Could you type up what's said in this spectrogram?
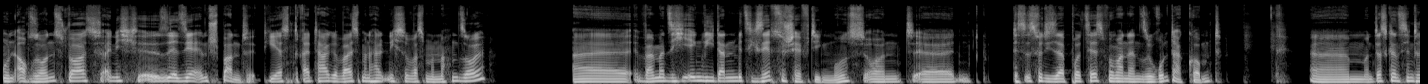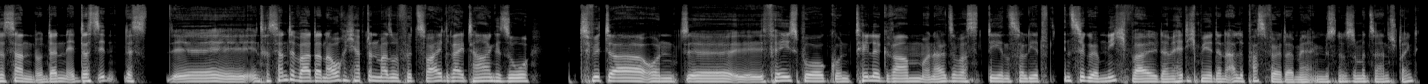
Und auch sonst war es eigentlich äh, sehr, sehr entspannt. Die ersten drei Tage weiß man halt nicht so, was man machen soll. Äh, weil man sich irgendwie dann mit sich selbst beschäftigen muss. Und äh, das ist so dieser Prozess, wo man dann so runterkommt. Ähm, und das ist ganz interessant. Und dann, das, das äh, Interessante war dann auch, ich habe dann mal so für zwei, drei Tage so Twitter und äh, Facebook und Telegram und all sowas deinstalliert. Instagram nicht, weil dann hätte ich mir dann alle Passwörter merken müssen. Das ist immer zu anstrengend.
